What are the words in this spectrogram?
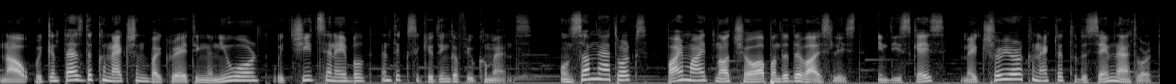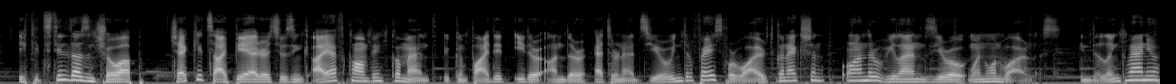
Now we can test the connection by creating a new world with cheats enabled and executing a few commands. On some networks, Pi might not show up on the device list. In this case, make sure you are connected to the same network. If it still doesn't show up, Check its IP address using ifconfig command. You can find it either under Ethernet 0 interface for wired connection or under WLAN 0 when wireless. In the link menu,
